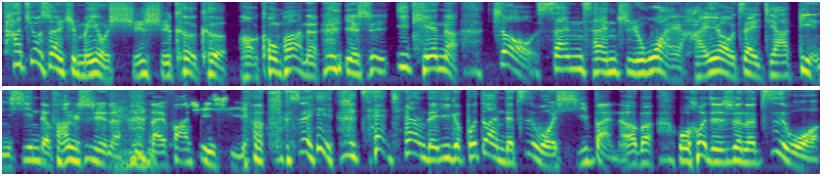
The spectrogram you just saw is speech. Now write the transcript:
他就算是没有时时刻刻啊，恐怕呢也是一天呢照三餐之外还要再加点心的方式呢 来发讯息啊。所以在这样的一个不断的自我洗版啊不，我或者是说呢自我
